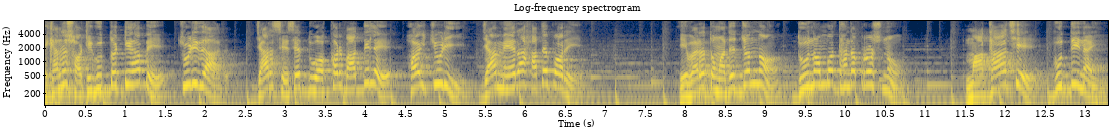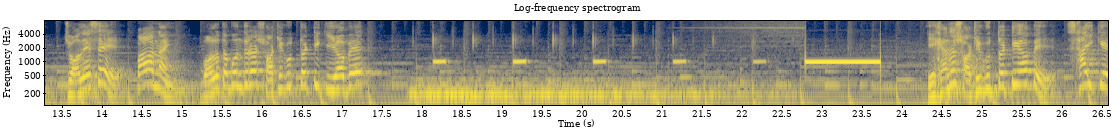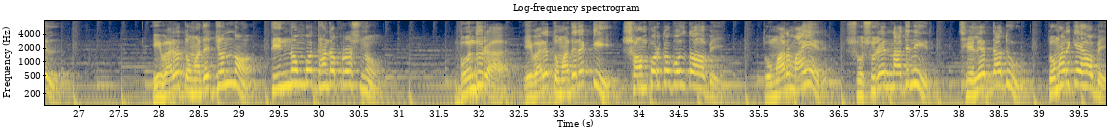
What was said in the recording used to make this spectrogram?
এখানে সঠিক উত্তরটি হবে চুড়িদার, যার শেষের দু অক্ষর বাদ দিলে হয় চুড়ি, যা মেয়েরা হাতে পরে। এবারে তোমাদের জন্য দু নম্বর ধাঁধা প্রশ্ন। মাথা আছে, বুদ্ধি নাই চলে সে পা নাই। বলো তো বন্ধুরা, সঠিক উত্তরটি কি হবে? এখানে সঠিক উত্তরটি হবে সাইকেল। এবারে তোমাদের জন্য তিন নম্বর ধাঁধা প্রশ্ন। বন্ধুরা, এবারে তোমাদের একটি সম্পর্ক বলতে হবে। তোমার মায়ের শ্বশুরের নাতনির ছেলের দাদু তোমার কে হবে?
